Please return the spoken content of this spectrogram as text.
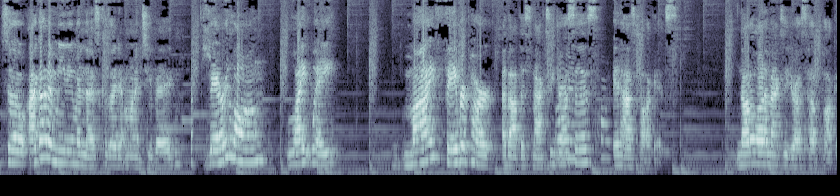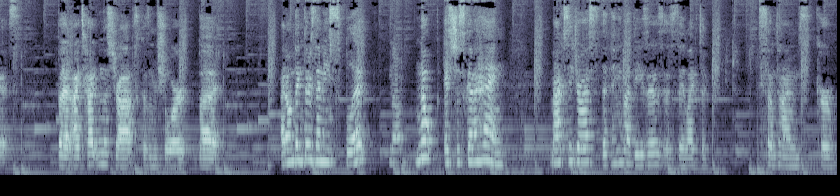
So I got a medium in this because I didn't want it too big. Very long, lightweight. My favorite part about this maxi dress is it has pockets. Not a lot of maxi dress have pockets, but I tightened the straps because I'm short, but I don't think there's any split. No. Nope, it's just gonna hang. Maxi dress, the thing about these is, is they like to sometimes curve,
